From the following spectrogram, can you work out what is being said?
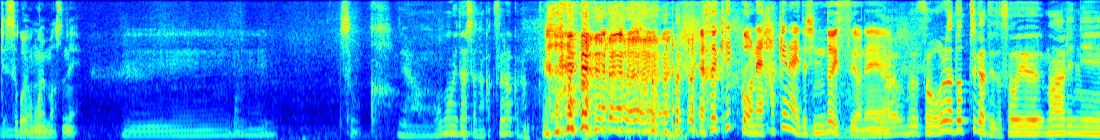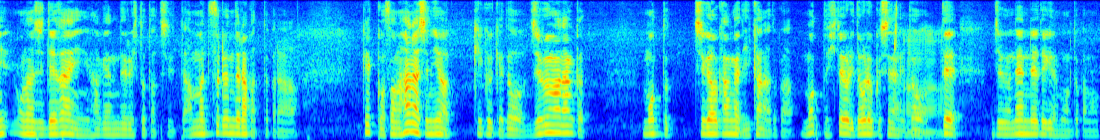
てすごい思いますね。うんそうかいや思い出したらなんか辛くなって。それ結構ね履けないとしんどいっすよいね。やそう俺はどっちかというとそういう周りに同じデザイン励んでる人たちってあんまりつるんでなかったから結構その話には聞くけど自分はなんかもっと違う考えでいいかなとかもっと人より努力しないとって自分の年齢的なもんとかも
